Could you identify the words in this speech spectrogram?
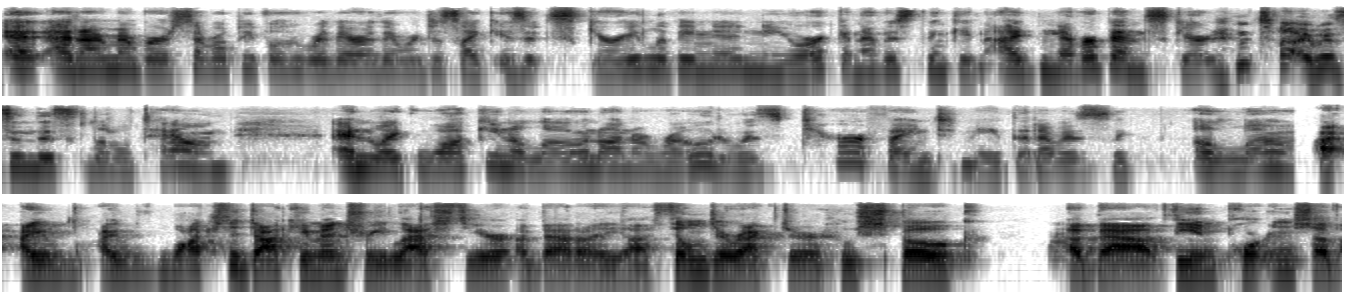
and, and, I remember several people who were there, they were just like, Is it scary living in New York? And I was thinking, I'd never been scared until I was in this little town. And like walking alone on a road was terrifying to me that I was like alone. I, I, I watched a documentary last year about a uh, film director who spoke about the importance of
